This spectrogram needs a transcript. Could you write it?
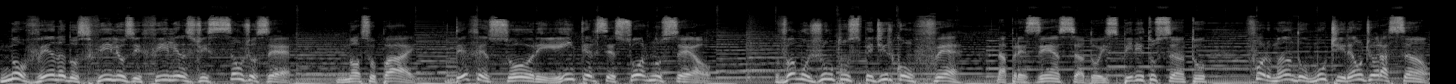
Novena dos Filhos e Filhas de São José. Nosso Pai, defensor e intercessor no céu. Vamos juntos pedir com fé, na presença do Espírito Santo, formando um mutirão de oração,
